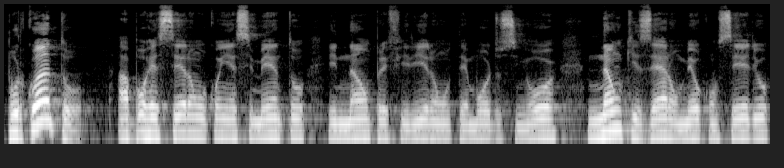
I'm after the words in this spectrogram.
Porquanto aborreceram o conhecimento e não preferiram o temor do Senhor, não quiseram o meu conselho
